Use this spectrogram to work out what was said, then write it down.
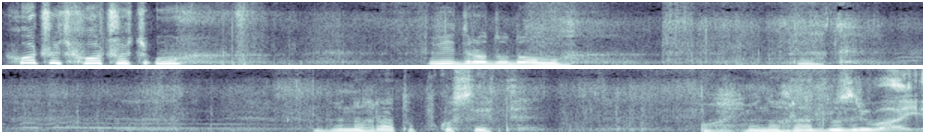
Хочуть, хочуть у відро додому. Так. Виноград обкосити. Ой, виноград дозріває.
